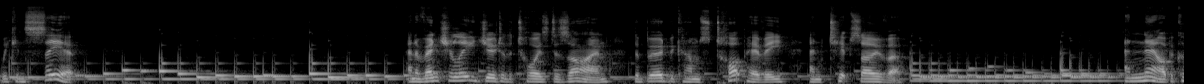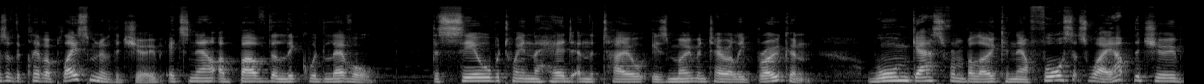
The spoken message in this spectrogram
We can see it. And eventually, due to the toy's design, the bird becomes top heavy and tips over. And now, because of the clever placement of the tube, it's now above the liquid level. The seal between the head and the tail is momentarily broken. Warm gas from below can now force its way up the tube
